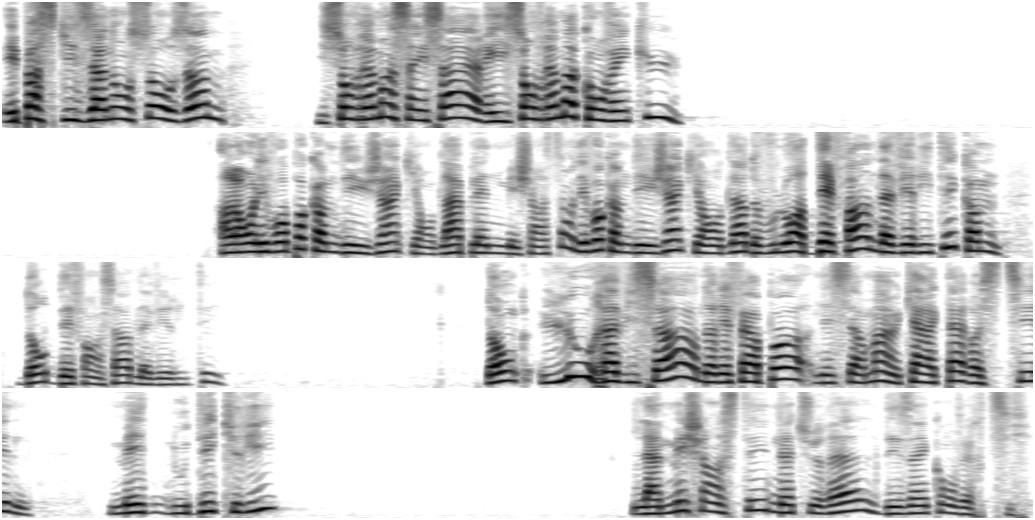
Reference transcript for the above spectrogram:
et parce qu'ils annoncent ça aux hommes, ils sont vraiment sincères et ils sont vraiment convaincus. Alors on ne les voit pas comme des gens qui ont de l'air plein de méchanceté, on les voit comme des gens qui ont de l'air de vouloir défendre la vérité comme d'autres défenseurs de la vérité. Donc, loup ravisseur ne réfère pas nécessairement à un caractère hostile, mais nous décrit la méchanceté naturelle des inconvertis.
